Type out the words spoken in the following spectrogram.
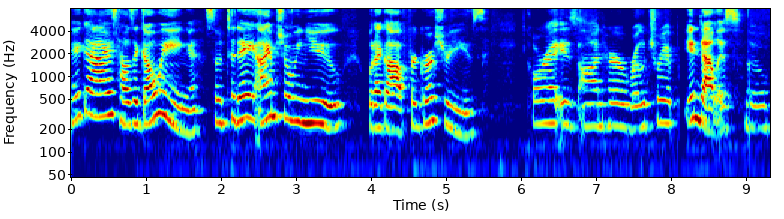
Hey guys, how's it going? So today I am showing you what I got for groceries. Cora is on her road trip in Dallas. So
